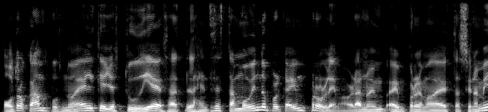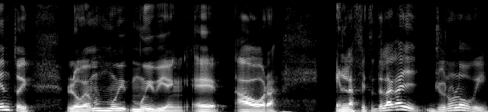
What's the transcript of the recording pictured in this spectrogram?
otro campus, no es el que yo estudié. O sea, la gente se está moviendo porque hay un problema, ¿verdad? No hay, un problema de estacionamiento y lo vemos muy, muy bien. Eh, ahora, en las fiestas de la calle yo no lo vi.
